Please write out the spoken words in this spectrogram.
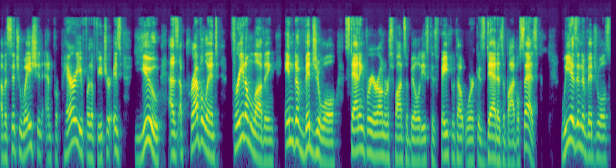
of a situation and prepare you for the future is you as a prevalent, freedom loving individual standing for your own responsibilities because faith without work is dead, as the Bible says. We as individuals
